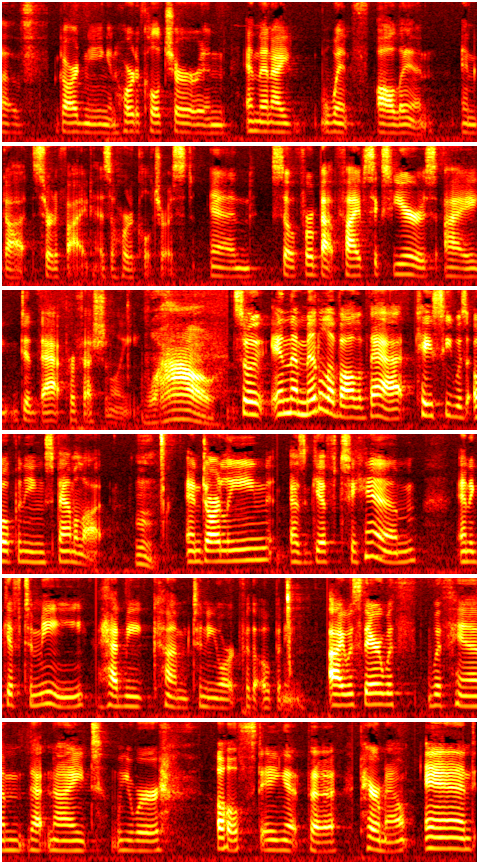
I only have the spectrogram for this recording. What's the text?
of gardening and horticulture, and, and then I went all in and got certified as a horticulturist. And so for about five, six years, I did that professionally. Wow. So in the middle of all of that, Casey was opening Spamalot. Hmm. And Darlene, as a gift to him and a gift to me, had me come to New York for the opening. I was there with, with him that night. We were staying at the Paramount. And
